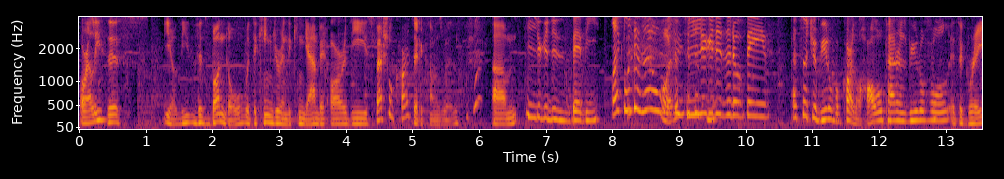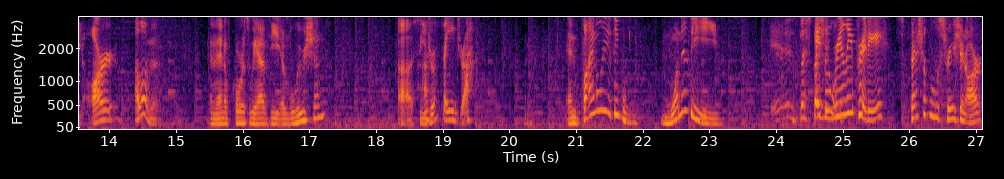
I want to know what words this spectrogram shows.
or at least this, you know, the, this bundle with the Kingdra and the Kingambit are the special cards that it comes with. Um, Look at this baby. like look at that one. That's such, Look a, at his little face. that's such a beautiful card. The hollow pattern is beautiful. It's a great art. I love it. And then of course we have the evolution, uh, A Seadra. Phaedra. And finally, I think one of the the It's really pretty. special illustration art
